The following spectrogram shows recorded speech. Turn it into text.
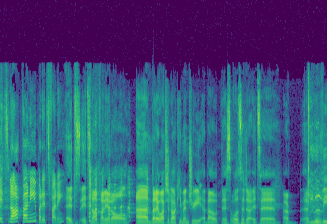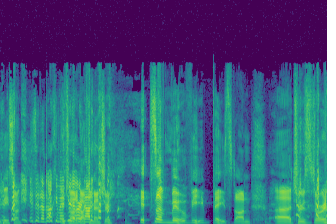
it's not funny, but it's funny. it's it's not funny at all. Um, but I watched a documentary about this. Well, it's a do- it's a a, a movie based on. Is it a it's documentary not a or not? documentary. it's a movie based on uh, true story.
